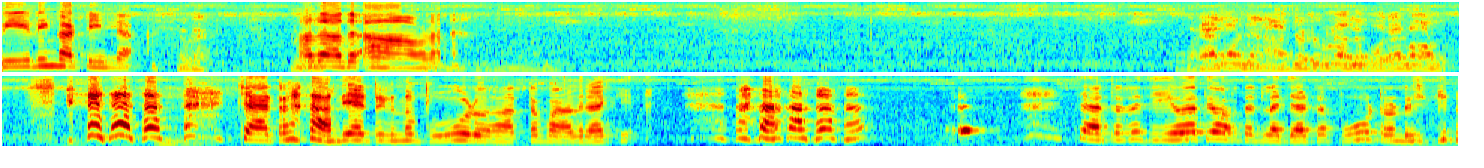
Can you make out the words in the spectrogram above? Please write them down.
വീതിയും കട്ടിയില്ല. അതെ അത് ആ അവിടെ. പോരായ്മ ഞാൻ ആദ്യമായിട്ട് അല്ല പോരായ്മ കാണും. ചേട്ടൻ ആദ്യമായിട്ടിരുന്ന് പൂവിടും നട്ട പാതിരാക്കി. ചേട്ടന്റെ ജീവിതത്തെ ഓർത്തിട്ടില്ല ചേട്ടൻ പൂ ഇട്ടോണ്ടിരിക്കും?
